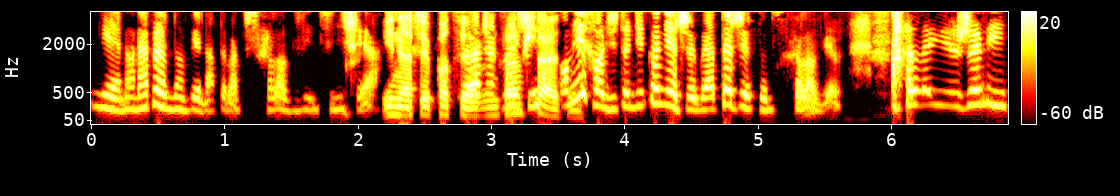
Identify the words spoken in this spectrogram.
nie, no na pewno wie na temat psychologii więcej niż ja. Inaczej po co ja bym tam szedł? O mnie chodzi, to niekoniecznie, bo ja też jestem psychologiem. Ale jeżeli,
